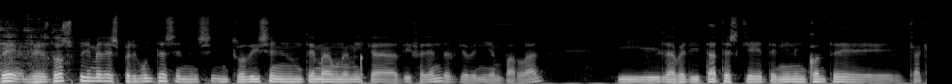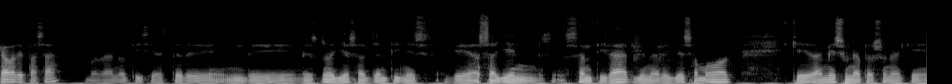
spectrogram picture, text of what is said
Bé, les dues primeres preguntes ens introdueixen en un tema una mica diferent del que veníem parlant i la veritat és que tenint en compte el que acaba de passar la notícia este de, de les noies argentines que a Sallent s'han tirat i una d'elles ha mort que era més una persona que,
